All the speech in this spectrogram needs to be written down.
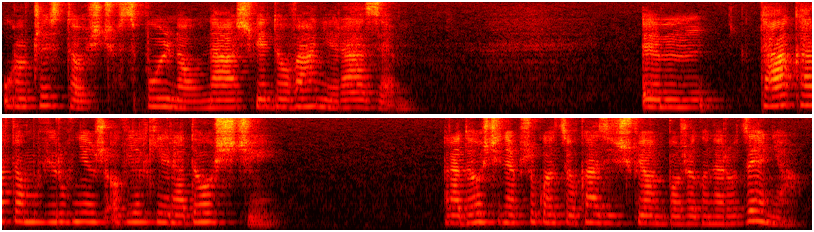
uroczystość wspólną, na świętowanie razem. Ta karta mówi również o wielkiej radości. Radości na przykład z okazji świąt Bożego Narodzenia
